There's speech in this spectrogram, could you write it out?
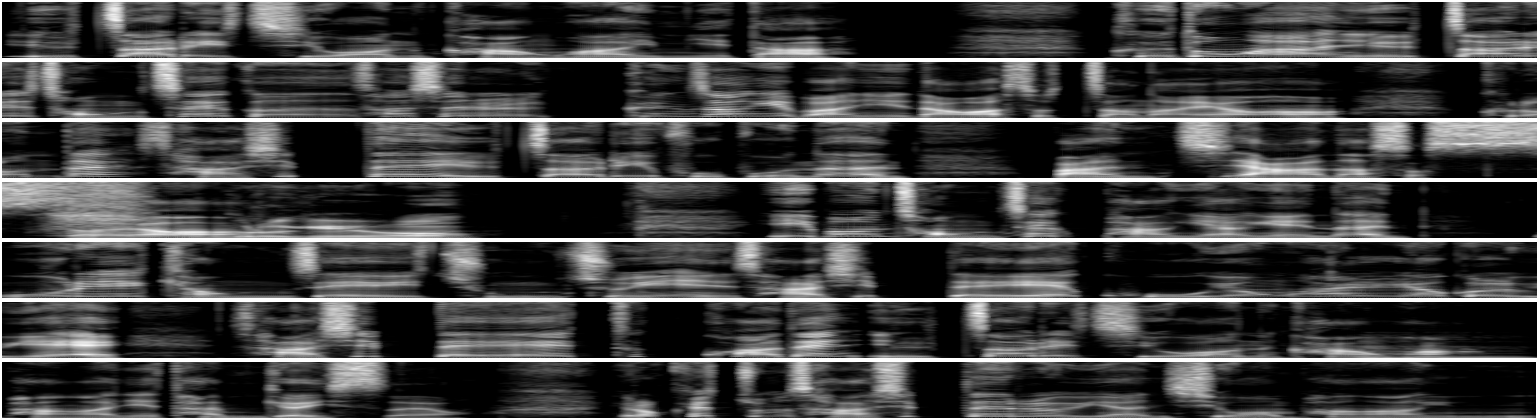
일자리 지원 강화입니다. 그동안 일자리 정책은 사실 굉장히 많이 나왔었잖아요. 그런데 40대 일자리 부분은 많지 않았었어요. 그러게요. 이번 정책 방향에는 우리 경제의 중추인 40대의 고용 활력을 위해 40대에 특화된 일자리 지원 강화 음. 방안이 담겨 있어요. 이렇게 좀 40대를 위한 지원 방안이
